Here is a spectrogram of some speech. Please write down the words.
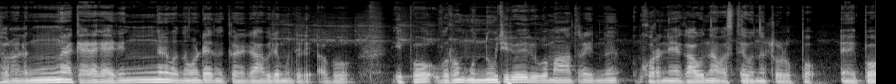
സ്വർണവില ഇങ്ങനെ കര കയറി ഇങ്ങനെ വന്നുകൊണ്ടേ നിൽക്കുകയാണ് രാവിലെ മുതൽ. അപ്പോൾ ഇപ്പോൾ വെറും മുന്നൂറ്റി ഇരുപത് രൂപ മാത്രമേ ഇന്ന് കുറഞ്ഞേക്കാവുന്ന അവസ്ഥ വന്നിട്ടുള്ളൂ. ഇപ്പോൾ ഇപ്പോൾ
